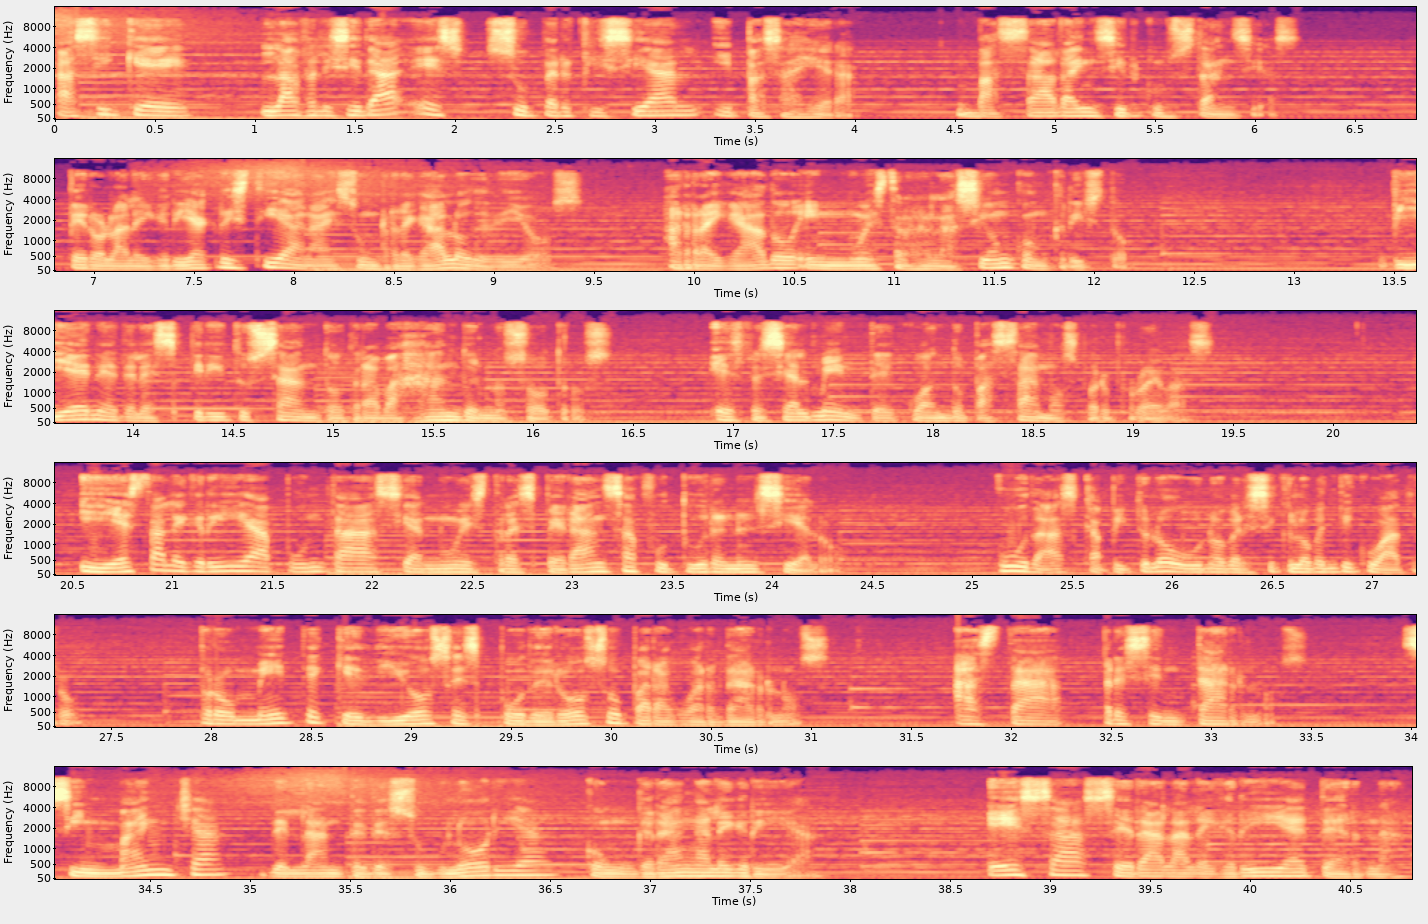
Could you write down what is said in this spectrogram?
Así que la felicidad es superficial y pasajera, basada en circunstancias. Pero la alegría cristiana es un regalo de Dios, arraigado en nuestra relación con Cristo. Viene del Espíritu Santo trabajando en nosotros, especialmente cuando pasamos por pruebas. Y esta alegría apunta hacia nuestra esperanza futura en el cielo. Judas capítulo 1 versículo 24 promete que Dios es poderoso para guardarnos hasta presentarnos sin mancha delante de su gloria con gran alegría. Esa será la alegría eterna.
